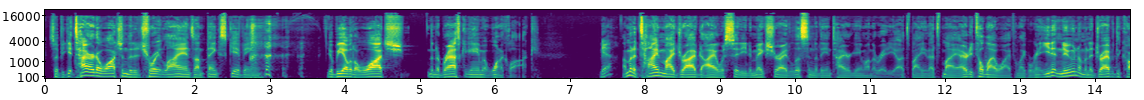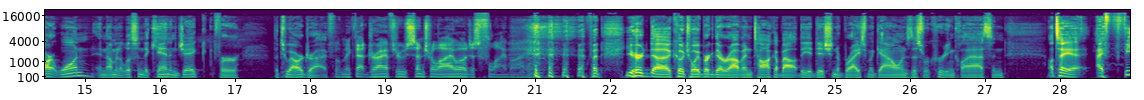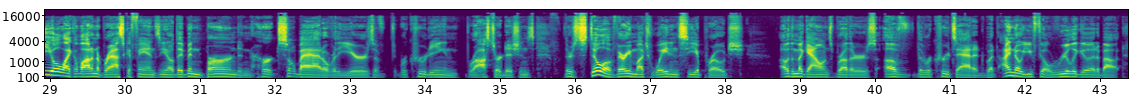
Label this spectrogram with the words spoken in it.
So if you get tired of watching the Detroit Lions on Thanksgiving, you'll be able to watch the Nebraska game at one o'clock. Yeah. I'm going to time my drive to Iowa City to make sure I listen to the entire game on the radio. That's my that's my. I already told my wife. I'm like, we're going to eat at noon. I'm going to drive in the car at one, and I'm going to listen to Ken and Jake for the two hour drive. We'll make that drive through central Iowa just fly by. but you heard uh, Coach Hoiberg there, Robin, talk about the addition of Bryce McGowens this recruiting class, and I'll tell you, I feel like a lot of Nebraska fans, you know, they've been burned and hurt so bad over the years of recruiting and roster additions. There's still a very much wait and see approach of the McGowens brothers, of the recruits added. But I know you feel really good about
